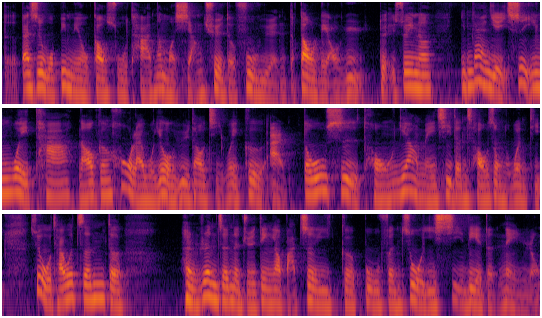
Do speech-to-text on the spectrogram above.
的，但是我并没有告诉他那么详确的复原的到疗愈，对，所以呢，但也是因为他，然后跟后来我又有遇到几位个案，都是同样煤气灯操纵的问题，所以我才会真的很认真的决定要把这一个部分做一系列的内容，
